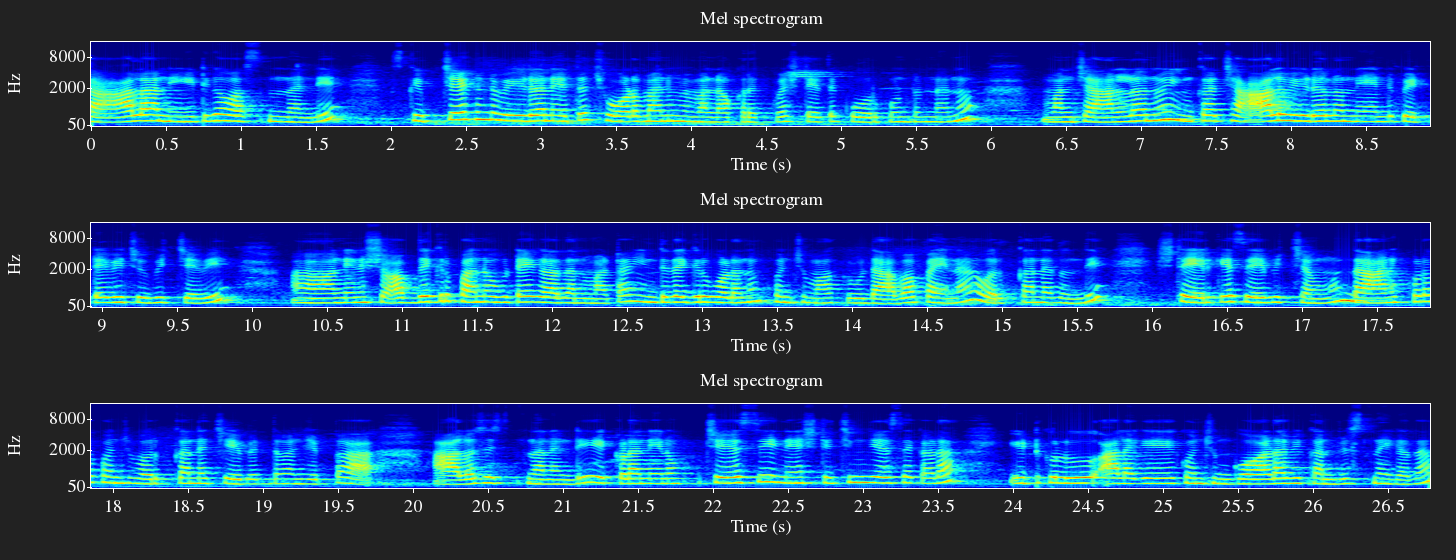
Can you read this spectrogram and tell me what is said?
చాలా నీట్గా వస్తుందండి. స్కిప్ చేయకుండా వీడియోని అయితే చూడమని మిమ్మల్ని ఒక రిక్వెస్ట్ అయితే కోరుకుంటున్నాను. మన ఛానల్లోనూ ఇంకా చాలా వీడియోలు ఉన్నాయండి పెట్టేవి చూపించేవి. నేను షాప్ దగ్గర పని ఒకటే కాదనమాట. ఇంటి దగ్గర కూడాను కొంచెం మాకు డాబా పైన వర్క్ అనేది ఉంది. స్టేర్ కేస్ వేయించాము దానికి కూడా కొంచెం వర్క్ అనేది చేపిద్దామని చెప్పి ఆలోచిస్తున్నానండి. ఇక్కడ నేను చేసి నేను స్టిచ్చింగ్ చేసే కాడ ఇటుకలు అలాగే కొంచెం గోడ అవి కనిపిస్తున్నాయి కదా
